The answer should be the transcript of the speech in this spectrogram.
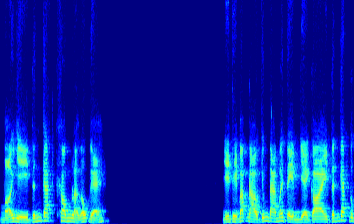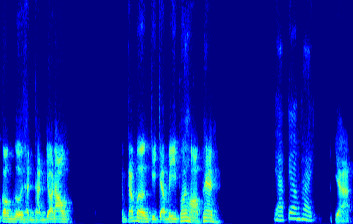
bởi vì tính cách không là gốc rễ. Vậy thì bắt đầu chúng ta mới tìm về coi tính cách của con người hình thành do đâu. Em cảm ơn chị trà my phối hợp ha. Dạ biết ơn thầy. Dạ.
